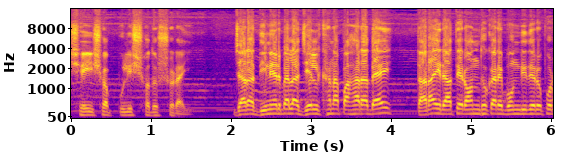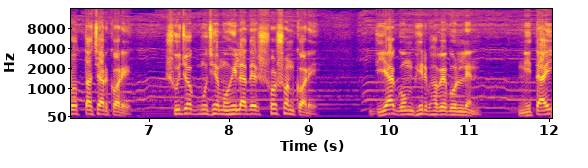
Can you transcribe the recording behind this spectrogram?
সেই সব পুলিশ সদস্যরাই, যারা দিনের বেলা জেলখানা পাহারা দেয় তারাই রাতের অন্ধকারে বন্দীদের ওপর অত্যাচার করে, সুযোগ মুঝে মহিলাদের শোষণ করে। দিয়া গম্ভীরভাবে বললেন, নিতাই,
